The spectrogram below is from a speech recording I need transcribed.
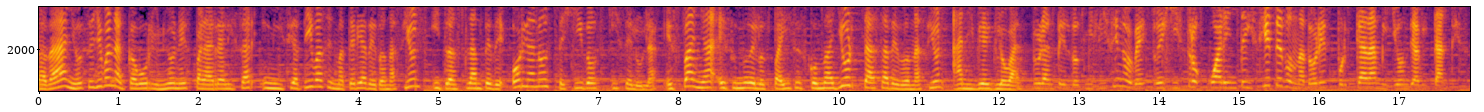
Cada año se llevan a cabo reuniones para realizar iniciativas en materia de donación y trasplante de órganos, tejidos y células. España es uno de los países con mayor tasa de donación a nivel global. Durante el 2019 registró 47 donadores por cada millón de habitantes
